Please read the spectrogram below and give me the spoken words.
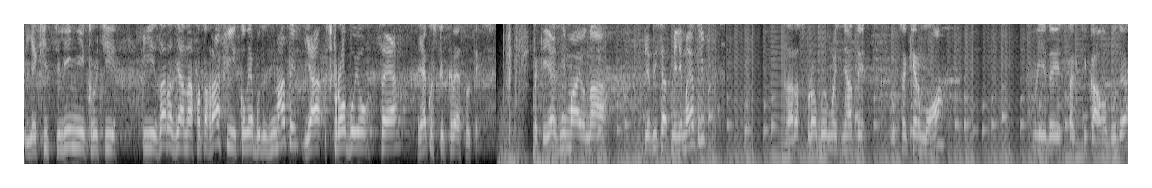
які ці лінії круті. І зараз я на фотографії, коли я буду знімати, я спробую це якось підкреслити. Таки я знімаю на 50 мм. Зараз спробуємо зняти оце кермо. Мені здається, так цікаво буде.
